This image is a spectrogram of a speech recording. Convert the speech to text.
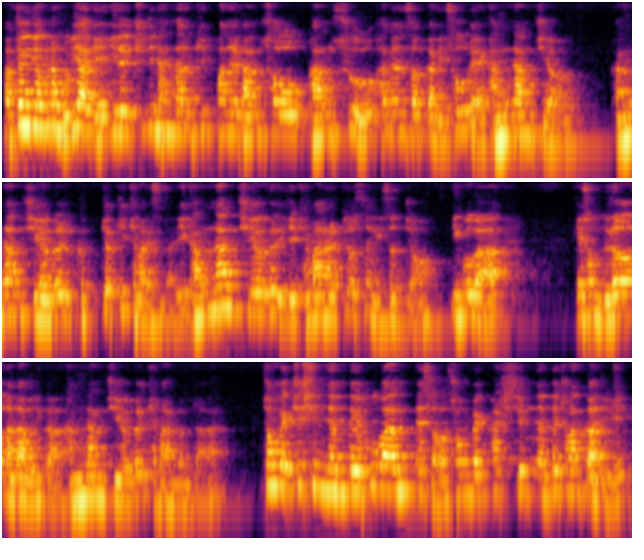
박정희 정부는 무리하게 이를 추진한다는 비판을 감수, 감수하면서까지 서울의 강남 지역, 강남 지역을 급격히 개발했습니다. 이 강남 지역을 이제 개발할 필요성이 있었죠. 인구가 계속 늘어나다 보니까 강남 지역을 개발한 겁니다. 1970년대 후반에서 1980년대 초반까지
